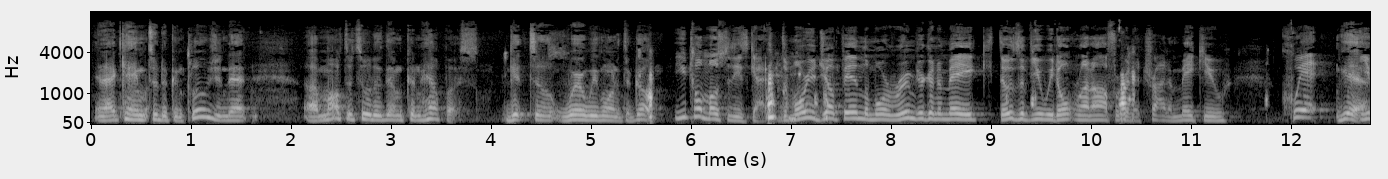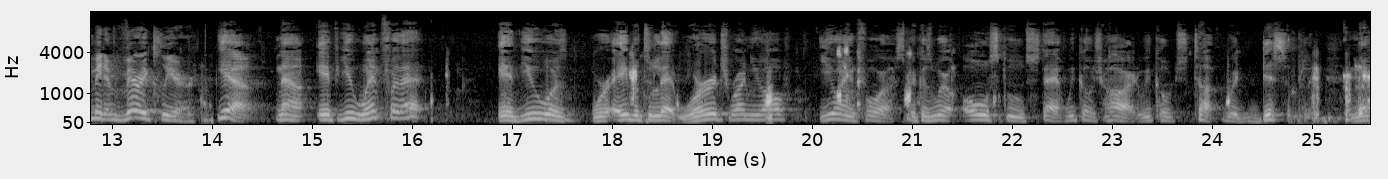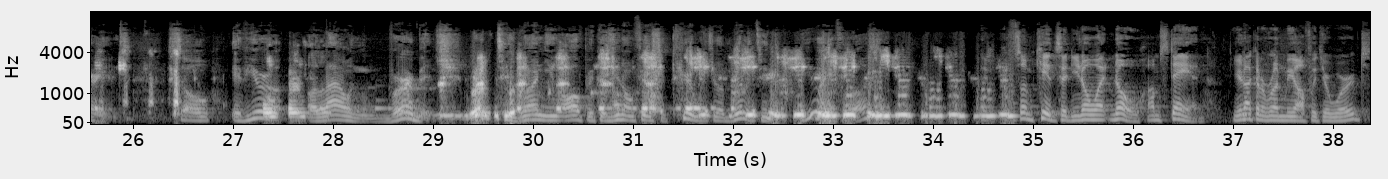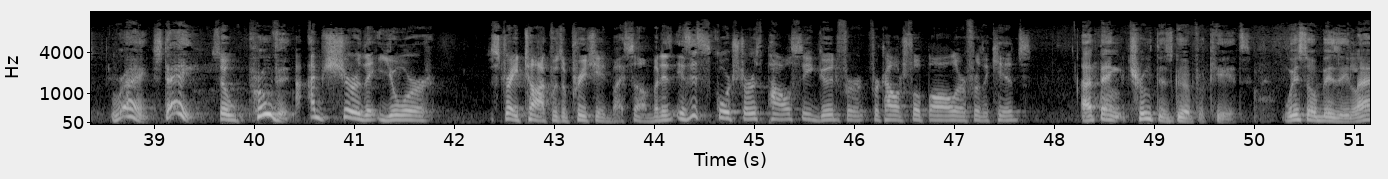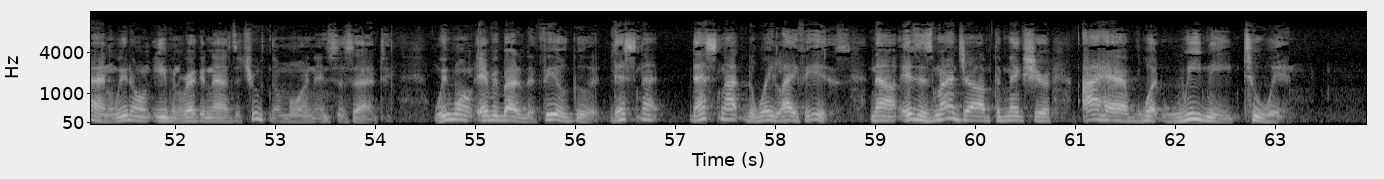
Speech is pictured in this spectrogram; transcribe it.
And I came to the conclusion that a multitude of them couldn't help us get to where we wanted to go. You told most of these guys, the more you jump in, the more room you're going to make. Those of you we don't run off, we're going to try to make you quit. Yeah. You made it very clear. Yeah. Now, if you went for that, if you was were able to let words run you off, you ain't for us because we're old school staff. We coach hard. We coach tough. We're disciplinarians. So if you're allowing verbiage to run you off because you don't feel secure with your ability, you ain't for us. Some kid said, you know what? No, I'm staying. You're not going to run me off with your words. Right. Stay. So prove it. I'm sure that your straight talk was appreciated by some, but is, is this scorched earth policy good for, for college football or for the kids? I think truth is good for kids. We're so busy lying, we don't even recognize the truth no more in, in society. We want everybody to feel good. That's not that's not the way life is. Now, it is my job to make sure I have what we need to win.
